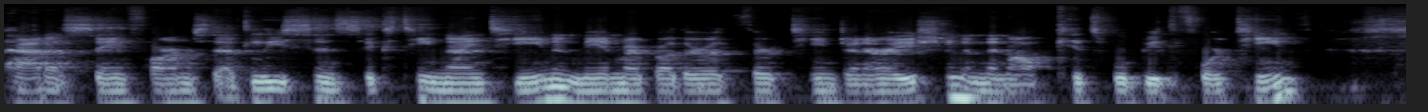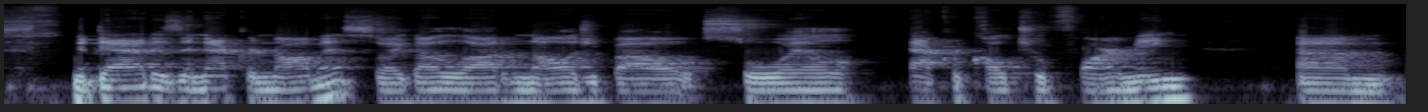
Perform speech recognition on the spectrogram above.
had us same farms at least since 1619, and me and my brother are 13 generation, and then all kids will be the 14th. My dad is an agronomist, so I got a lot of knowledge about soil, agricultural farming. Um,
